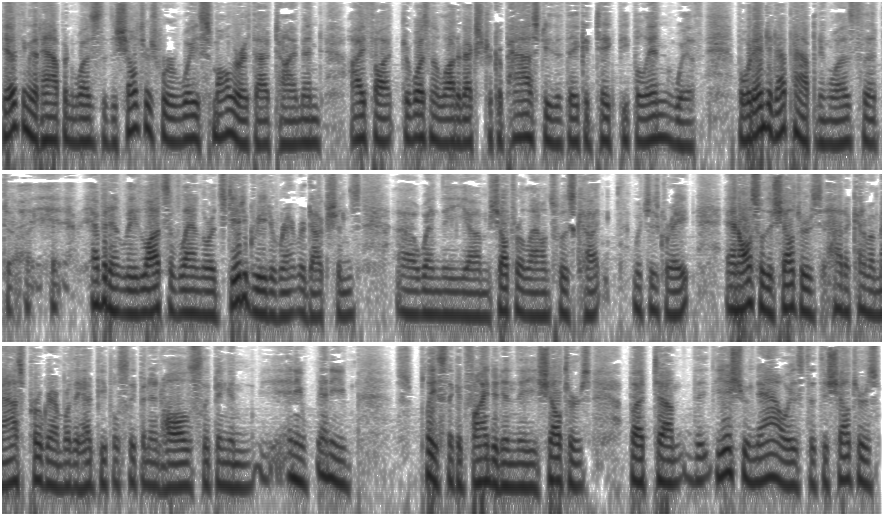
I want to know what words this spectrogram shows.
The other thing that happened was that the shelters were way smaller at that time, and I thought there wasn't a lot of extra capacity that they could take people in with. But what ended up happening was that uh, evidently lots of landlords did agree to rent reductions uh, when the um, shelter allowance was cut, which is great. And also the shelters had a kind of a mass program where they had people sleeping in halls, sleeping in any any place they could find it in the shelters. But um, the the issue now is that the shelters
